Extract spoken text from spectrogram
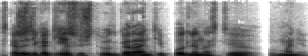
Скажите, какие существуют гарантии подлинности монет?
